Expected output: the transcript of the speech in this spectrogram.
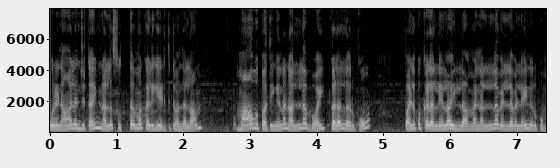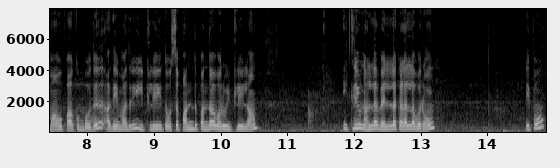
ஒரு நாலஞ்சு டைம் நல்லா சுத்தமாக கழுகி எடுத்துகிட்டு வந்துடலாம். மாவு பார்த்திங்கன்னா நல்ல ஒயிட் கலரில் இருக்கும். பழுப்பு கலர்லாம் இல்லாமல் நல்லா வெள்ளை வெள்ளைன்னு இருக்கும் மாவு பார்க்கும்போது. அதே மாதிரி இட்லி தோசை பந்து பந்தாக வரும் இட்லிலாம். இட்லியும் நல்லா வெள்ளை கலரில் வரும். இப்போது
